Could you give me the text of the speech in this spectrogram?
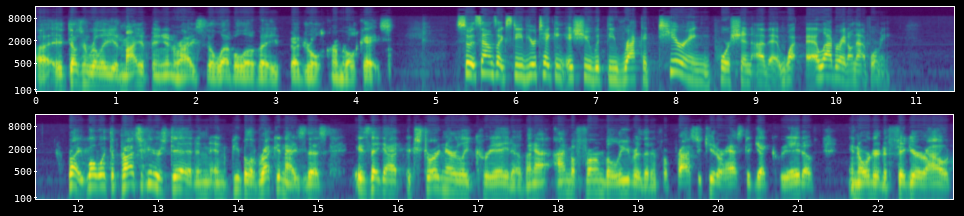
uh, it doesn't really, in my opinion, rise to the level of a federal criminal case. So it sounds like, Steve, you're taking issue with the racketeering portion of it. What, elaborate on that for me. Right. Well, what the prosecutors did, and, and people have recognized this, is they got extraordinarily creative. And I, I'm a firm believer that if a prosecutor has to get creative in order to figure out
